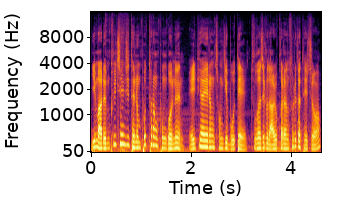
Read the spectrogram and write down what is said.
이 말은 풀체인지 되는 포터랑 본거는 LPI랑 전기 모델 두 가지로 나올 거라는 소리가 되죠.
